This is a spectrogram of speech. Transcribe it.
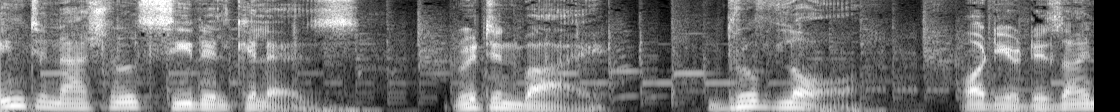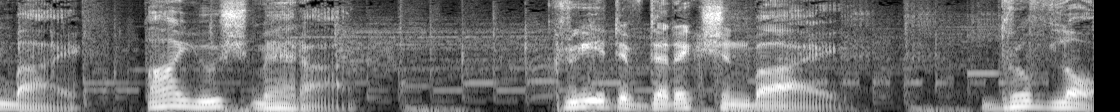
international serial killers written by Dhruv Law audio design by Ayush Mehra creative direction by Dhruv Law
